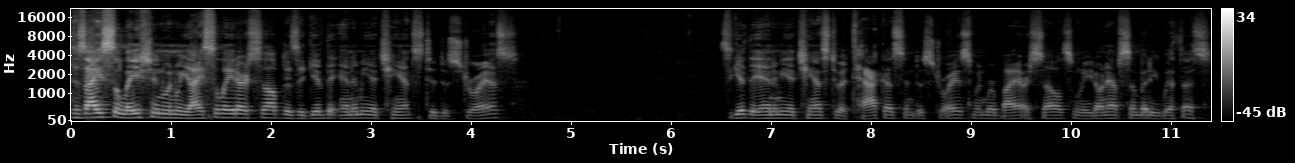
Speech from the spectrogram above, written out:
does isolation, when we isolate ourselves, does it give the enemy a chance to destroy us? Does it give the enemy a chance to attack us and destroy us when we're by ourselves, when we don't have somebody with us?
